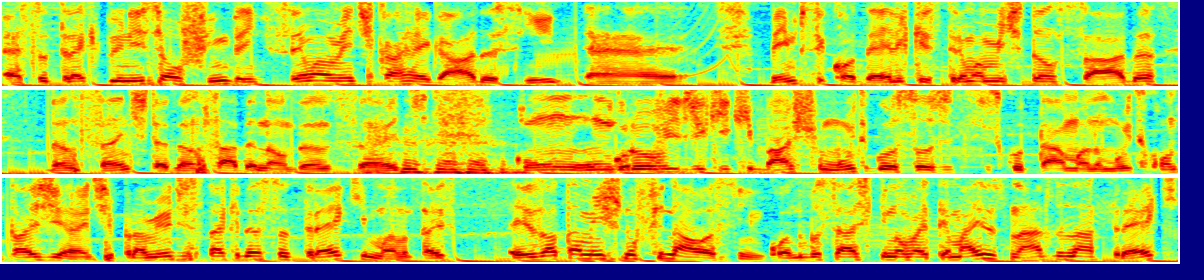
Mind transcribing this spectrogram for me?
Essa track do início ao fim vem extremamente carregada, assim, é, bem psicodélica, extremamente dançada, dançante, tá dançada não, dançante, com um groove de kick baixo muito gostoso de se escutar mano? Muito contagiante. E pra mim o destaque dessa track, mano, tá exatamente no final, assim. Quando você acha que não vai ter mais nada na track,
